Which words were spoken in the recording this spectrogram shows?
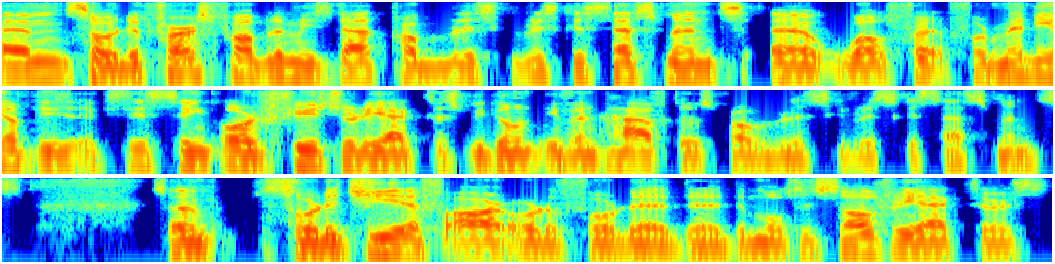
Um, so the first problem is that probabilistic risk assessment, uh, well, for, for many of these existing or future reactors, we don't even have those probabilistic risk assessments. So for the GFR or the, for the, the, the molten salt reactors,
